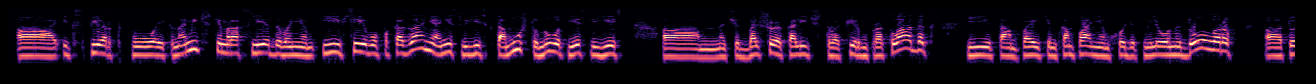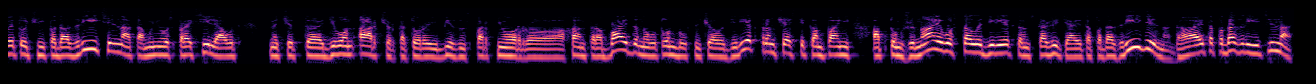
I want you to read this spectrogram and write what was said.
а, эксперт по экономическим расследованиям, и все его показания, они свелись к тому, что, ну вот, если есть, а, значит, большое количество фирм-прокладок, и там по этим компаниям ходят миллионы долларов, а, то это очень подозрительно. Там у него спросили, а вот, значит, э, Дивон Арчер, который бизнес-партнер э, Хантера Байдена, вот он был сначала директором части компании, а потом жена его стала директором. Скажите, а это подозрительно? Да, это подозрительно,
